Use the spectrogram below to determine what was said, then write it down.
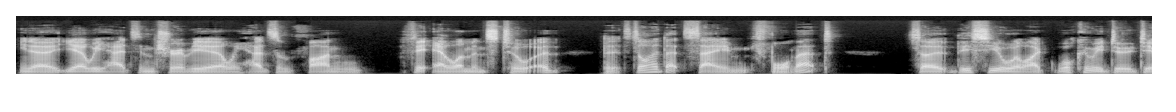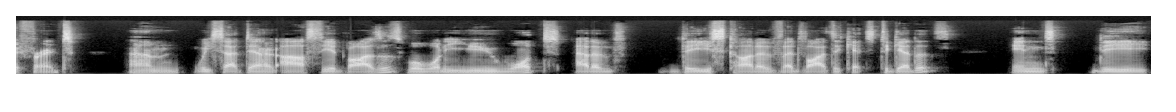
You know, yeah, we had some trivia, we had some fun the elements to it, but it still had that same format. So this year we're like, what can we do different? Um, we sat down and asked the advisors, well, what do you want out of these kind of advisor gets togethers? And the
